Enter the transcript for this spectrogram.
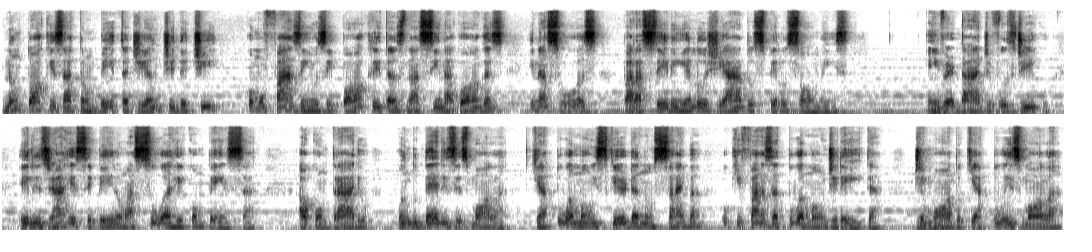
não toques a trombeta diante de ti, como fazem os hipócritas nas sinagogas e nas ruas, para serem elogiados pelos homens. Em verdade vos digo, eles já receberam a sua recompensa. Ao contrário, quando deres esmola, que a tua mão esquerda não saiba o que faz a tua mão direita, de modo que a tua esmola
